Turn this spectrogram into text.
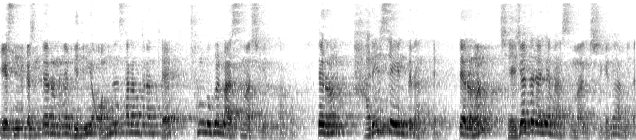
예수님께서는 때로는 믿음이 없는 사람들한테 천국을 말씀하시기도 하고, 때로는 바리새인들한테, 때로는 제자들에게 말씀하시기도 합니다.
